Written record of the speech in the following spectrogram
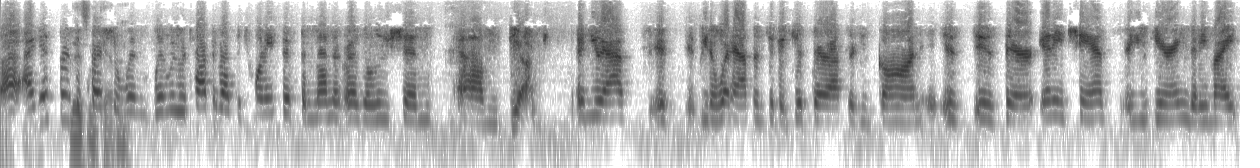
I guess first Liz a question when when we were talking about the 25th Amendment resolution. Um, yeah and you asked if, if, you know what happens if it gets there after he's gone. Is is there any chance? Are you hearing that he might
